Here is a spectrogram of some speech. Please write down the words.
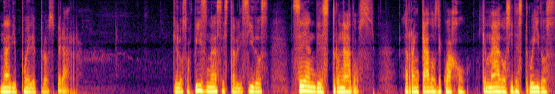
nadie puede prosperar. Que los sofismas establecidos sean destronados, arrancados de cuajo, quemados y destruidos,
